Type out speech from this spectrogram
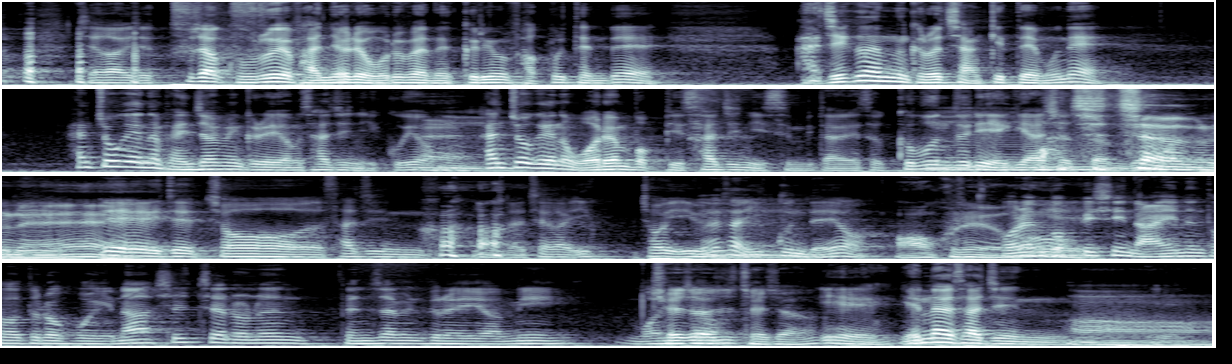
제가 이제 투자 구루의 반열에 오르면 그림을 바꿀 텐데 아직은 그렇지 않기 때문에 한쪽에는 벤자민 그레이엄 사진이 있고요. 네. 한쪽에는 워렌 버핏 사진이 있습니다. 그래서 그분들이 얘기하셨던 아, 진짜 그러네. 예, 이제 저 사진입니다. 제가 이, 저희 회사 입구인데요. 아, 그래요. 워렌 예. 버핏이 나이는 더 들어 보이나 실제로는 벤자민 그레이엄이 먼저 제자지 제자. 예, 옛날 사진. 아. 예.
